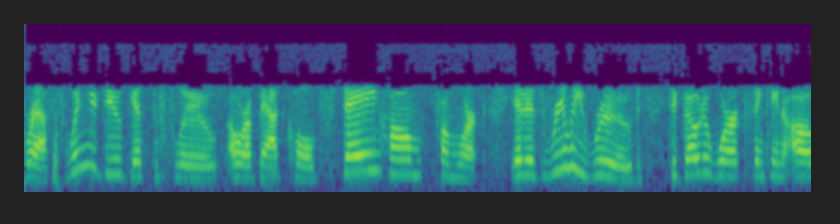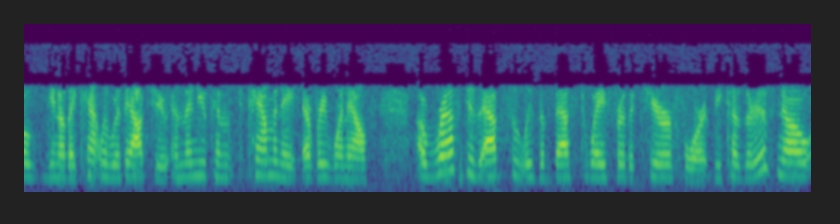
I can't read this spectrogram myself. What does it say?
rest. When you do get the flu or a bad cold, stay home from work. It is really rude to go to work thinking, oh, you know, they can't live without you, and then you can contaminate everyone else. A rest is absolutely the best way for the cure for it because there is no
